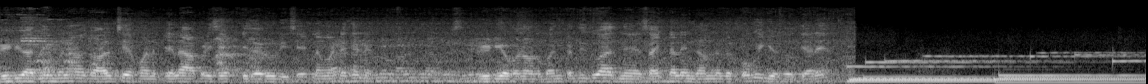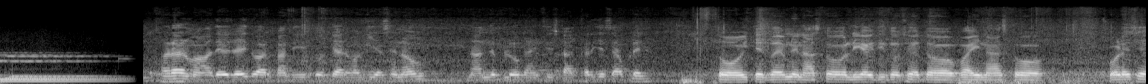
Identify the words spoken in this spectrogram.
વીડિયો આજ નહીં બનાવો તો હાલ છે, પણ પહેલાં આપણી સેફટી જરૂરી છે. એટલા માટે છે ને વીડિયો બનાવવાનું બંધ કરી દીધું. આજ ને સાયકલ લઈને જામનગર પહોંચી ગયો છો ત્યારે હર હર મહાદેવ, જય દ્વારકાથી તો અત્યારે વાગી જશે નવ. નાંદ બ્લોગ અહીંથી સ્ટાર્ટ કરીએ છીએ આપણે. તો હિતેશભાઈ એમને નાસ્તો લઈ આવી દીધો છે. તો ભાઈ નાસ્તો છોડે છે.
